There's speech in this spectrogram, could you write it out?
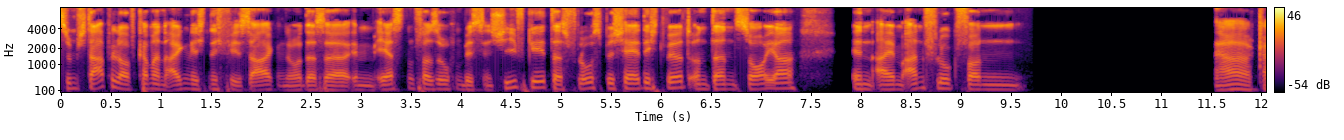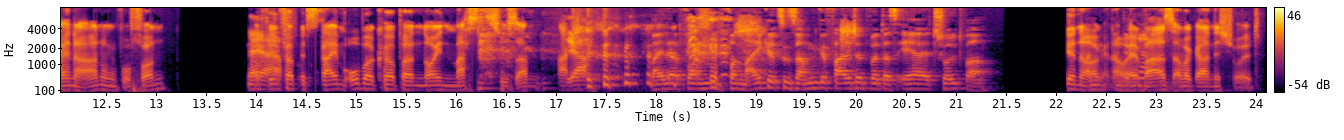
Zum Stapellauf kann man eigentlich nicht viel sagen, nur dass er im ersten Versuch ein bisschen schief geht, das Floß beschädigt wird und dann Sawyer in einem Anflug von, ja, keine Ahnung wovon, auf jeden Fall mit freiem Oberkörper einen neuen Mast zusammen. ja, Weil er von, von Michael zusammengefaltet wird, dass er jetzt schuld war. Genau, An- an genau. dem- Er war es aber gar nicht schuld.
